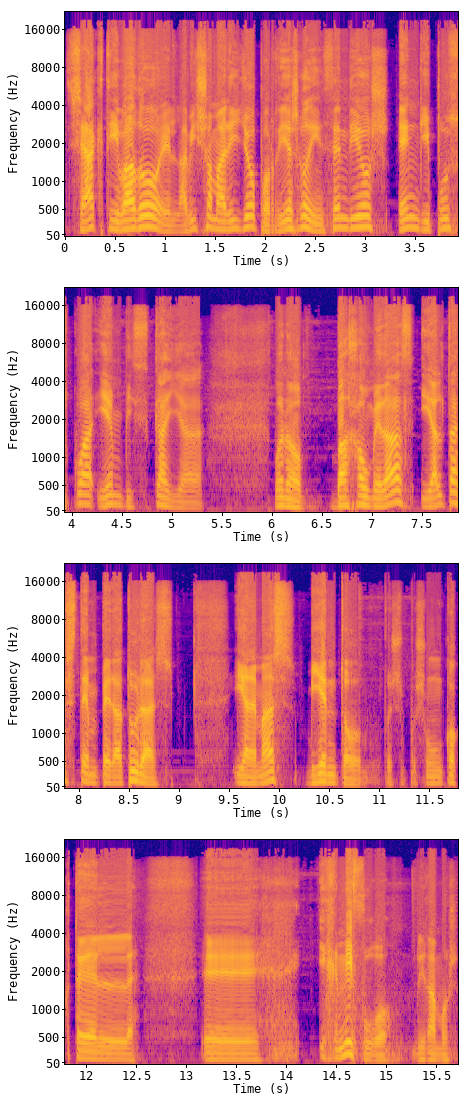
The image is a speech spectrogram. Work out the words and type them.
se ha activado el aviso amarillo por riesgo de incendios en Guipúzcoa y en Vizcaya. Bueno, baja humedad y altas temperaturas. Y además, viento. Pues, pues un cóctel eh, ignífugo, digamos.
